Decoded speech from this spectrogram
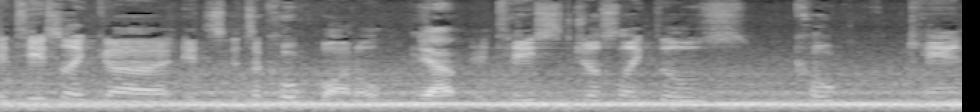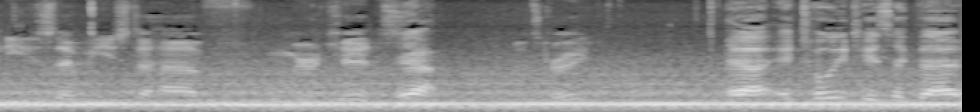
It tastes like uh, it's it's a Coke bottle. Yeah. It tastes just like those Coke candies that we used to have when we were kids. Yeah. Great. Yeah, it totally tastes like that.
